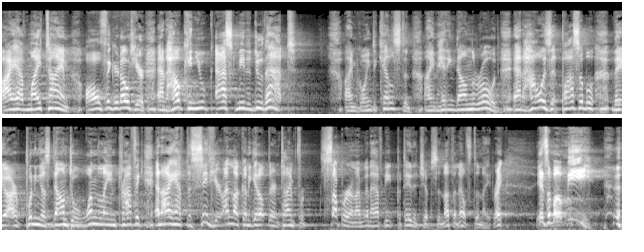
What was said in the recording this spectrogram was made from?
I have my time all figured out here. And how can you ask me to do that? I'm going to Kettleston. I'm heading down the road. And how is it possible they are putting us down to one lane traffic and I have to sit here? I'm not going to get out there in time for supper and I'm going to have to eat potato chips and nothing else tonight, right? It's about me.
